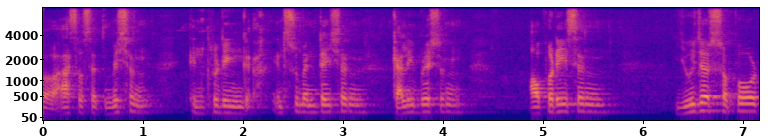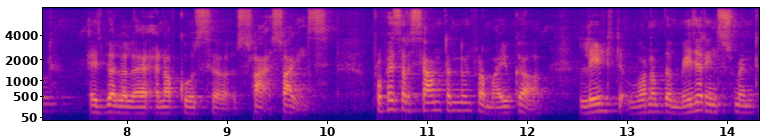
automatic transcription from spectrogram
uh, AstroSat mission including instrumentation, calibration, operation, user support as well and of course science. Professor Shyam Tandon from IUCAA led one of the major instrument,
